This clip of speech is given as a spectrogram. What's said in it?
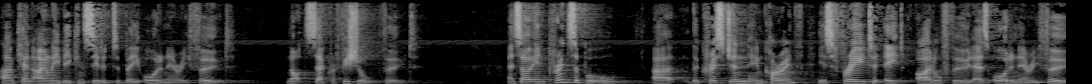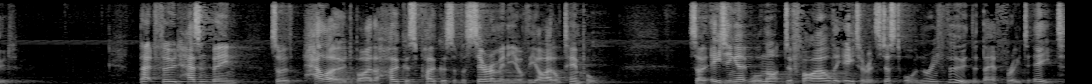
uh, can only be considered to be ordinary food, not sacrificial food. And so, in principle, uh, the Christian in Corinth is free to eat idol food as ordinary food. That food hasn't been sort of hallowed by the hocus pocus of the ceremony of the idol temple. So eating it will not defile the eater, it's just ordinary food that they are free to eat.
